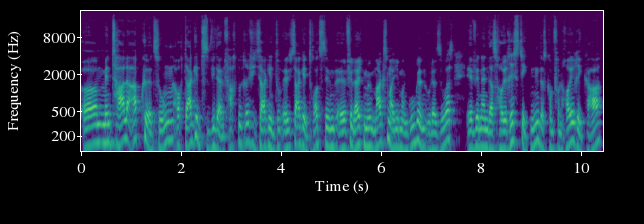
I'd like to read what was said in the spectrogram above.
Äh, mentale Abkürzungen, auch da gibt es wieder einen Fachbegriff. Ich sage ihn, ich sage ihn trotzdem, äh, vielleicht mag es mal jemand googeln oder sowas. Äh, wir nennen das Heuristiken, das kommt von Heurika,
